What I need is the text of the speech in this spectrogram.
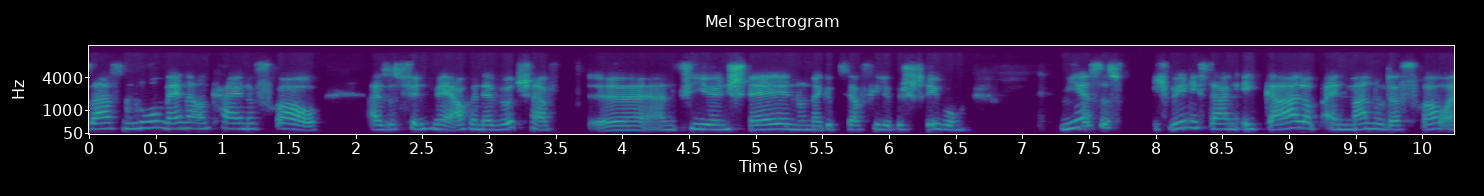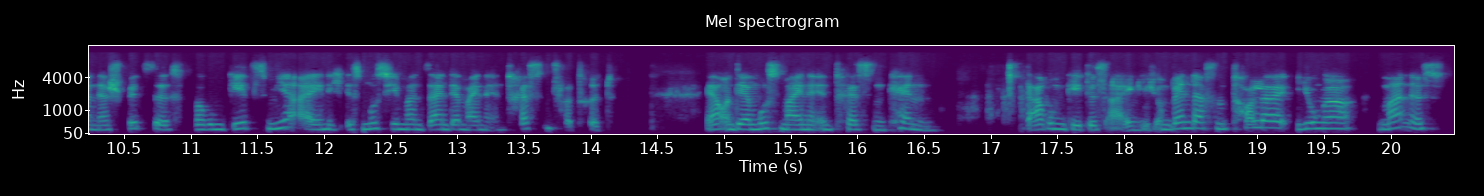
saßen nur Männer und keine Frau. Also das finden wir auch in der Wirtschaft äh, an vielen Stellen und da gibt es ja auch viele Bestrebungen. Mir ist es, ich will nicht sagen, egal ob ein Mann oder Frau an der Spitze ist, warum geht es mir eigentlich? Es muss jemand sein, der meine Interessen vertritt. Ja, und der muss meine Interessen kennen. Darum geht es eigentlich. Und wenn das ein toller junger Mann ist,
